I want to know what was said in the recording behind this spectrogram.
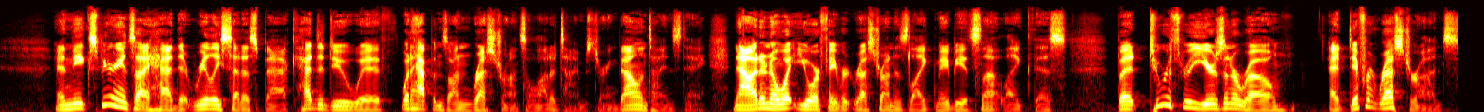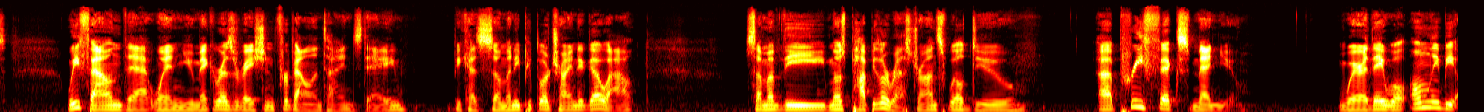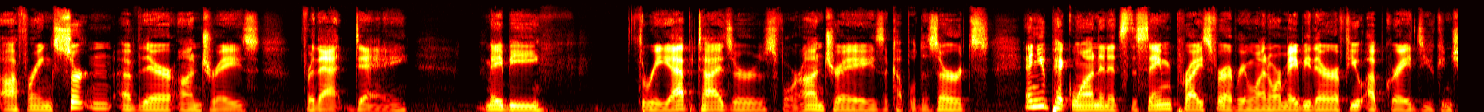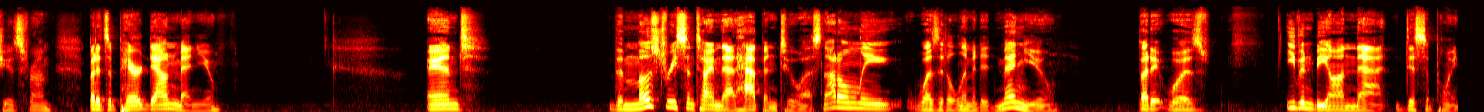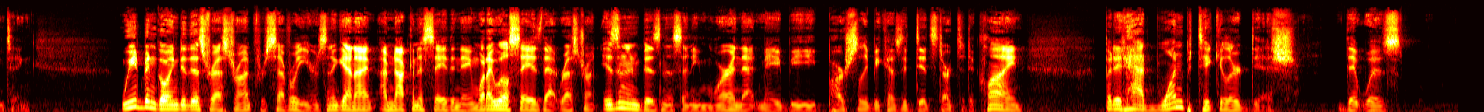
And the experience I had that really set us back had to do with what happens on restaurants a lot of times during Valentine's Day. Now, I don't know what your favorite restaurant is like. Maybe it's not like this. But two or three years in a row at different restaurants, we found that when you make a reservation for Valentine's Day, because so many people are trying to go out, some of the most popular restaurants will do a prix fixe menu where they will only be offering certain of their entrees for that day. Maybe three appetizers, four entrees, a couple desserts, and you pick one and it's the same price for everyone, or maybe there are a few upgrades you can choose from, but it's a pared down menu. And the most recent time that happened to us, not only was it a limited menu, but it was even beyond that, disappointing. We had been going to this restaurant for several years. And again, I, am not going to say the name. What I will say is that restaurant isn't in business anymore. And that may be partially because it did start to decline. But it had one particular dish that was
